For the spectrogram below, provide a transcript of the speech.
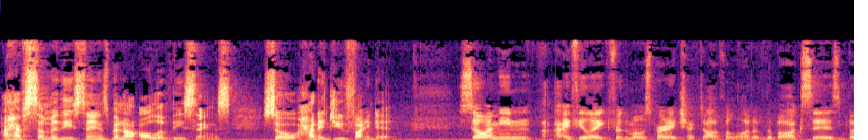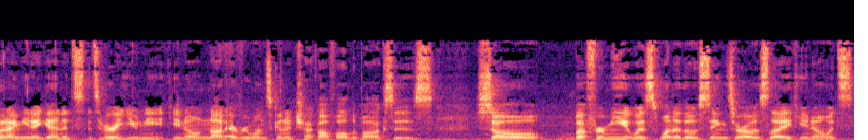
I have some of these things but not all of these things. So how did you find it? So I mean, I feel like for the most part I checked off a lot of the boxes, but I mean again, it's it's very unique, you know, not everyone's going to check off all the boxes. So, but for me it was one of those things where I was like, you know, it's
